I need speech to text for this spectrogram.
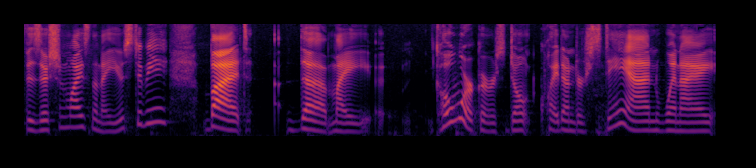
physician wise than I used to be. But the my coworkers don't quite understand when I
